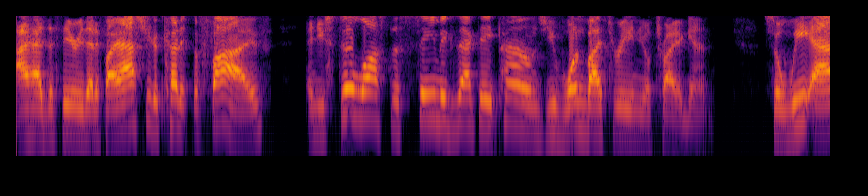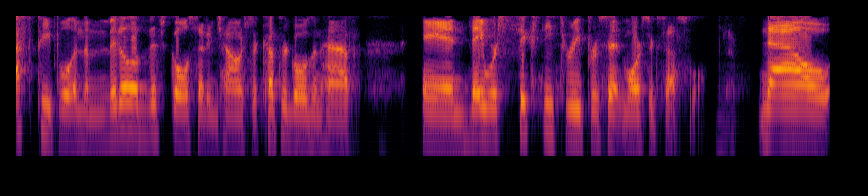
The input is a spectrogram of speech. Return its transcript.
I had the theory that if I asked you to cut it to five and you still lost the same exact eight pounds, you've won by three and you'll try again. So we asked people in the middle of this goal setting challenge to cut their goals in half, and they were 63% more successful. Yeah. Now,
